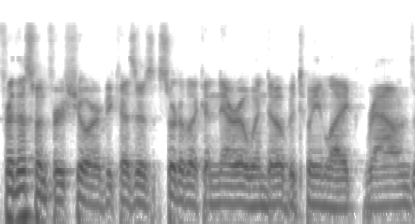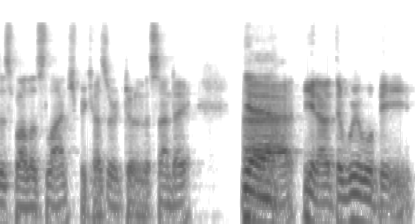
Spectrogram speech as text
for this one for sure because there's sort of like a narrow window between like rounds as well as lunch because we're doing the Sunday. Yeah, uh, you know that we will be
